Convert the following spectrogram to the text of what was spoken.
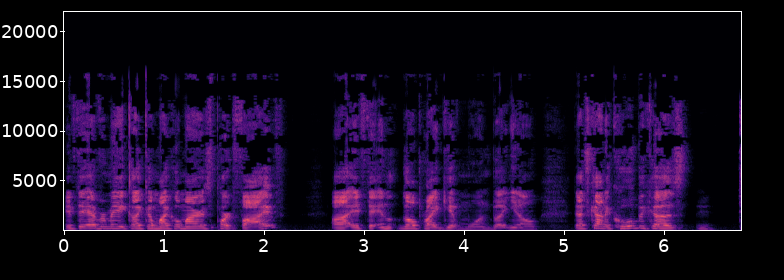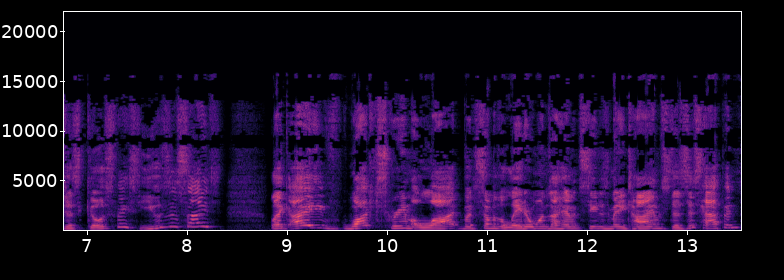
if they ever make like a Michael Myers part five, uh, if they, they'll probably give him one, but you know, that's kind of cool because does Ghostface use a scythe? Like I've watched Scream a lot, but some of the later ones I haven't seen as many times. Does this happen?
